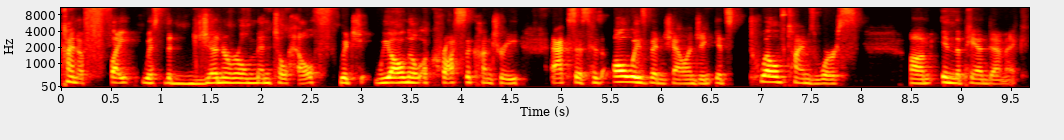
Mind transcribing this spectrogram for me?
kind of fight with the general mental health, which we all know across the country, access has always been challenging. It's 12 times worse um, in the pandemic.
